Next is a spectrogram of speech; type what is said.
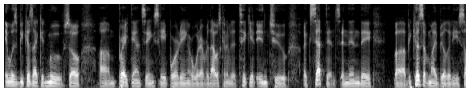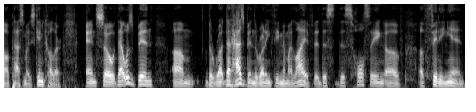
it was because I could move. So, um, breakdancing, skateboarding, or whatever, that was kind of the ticket into acceptance. And then they uh, because of my ability, saw past my skin color, and so that was been um, the that has been the running theme in my life. This this whole thing of of fitting in,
